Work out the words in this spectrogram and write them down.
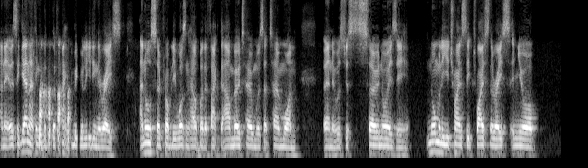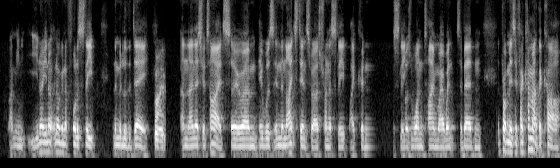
And it was again, I think, the, the fact that we were leading the race, and also probably wasn't helped by the fact that our motorhome was at turn one, and it was just so noisy. Normally, you try and sleep twice in the race in your I mean, you know, you're not, you're not going to fall asleep in the middle of the day, right? Unless you're tired. So um, it was in the night stints where I was trying to sleep, I couldn't sleep. There was one time where I went to bed, and the problem is if I come out of the car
